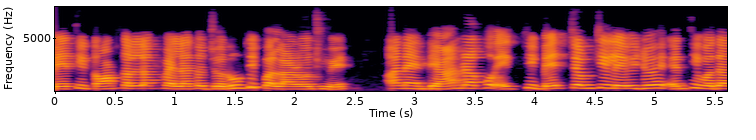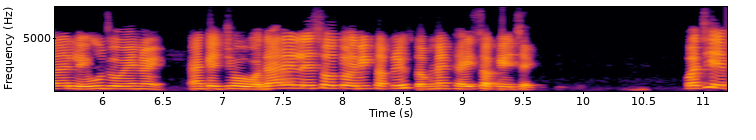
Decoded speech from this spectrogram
બેથી ત્રણ કલાક પહેલા તો જરૂરથી પલાળવો જોઈએ. અને ધ્યાન રાખો, એક થી બે ચમચી લેવી જોઈએ, એનાથી વધારે લેવું જોઈએ નહીં. કારણ કે જો વધારે લેશો તો એની તકલીફ તમને થઈ શકે છે. પછી એ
